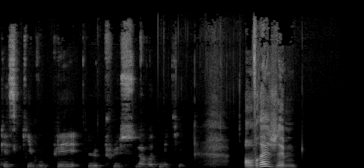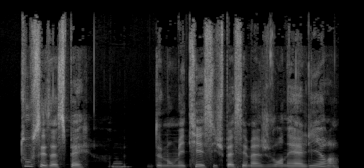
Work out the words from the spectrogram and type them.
qu'est-ce qui vous plaît le plus dans votre métier? En vrai, j'aime tous ces aspects Mmh. de mon métier. Si je passais ma journée à lire,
